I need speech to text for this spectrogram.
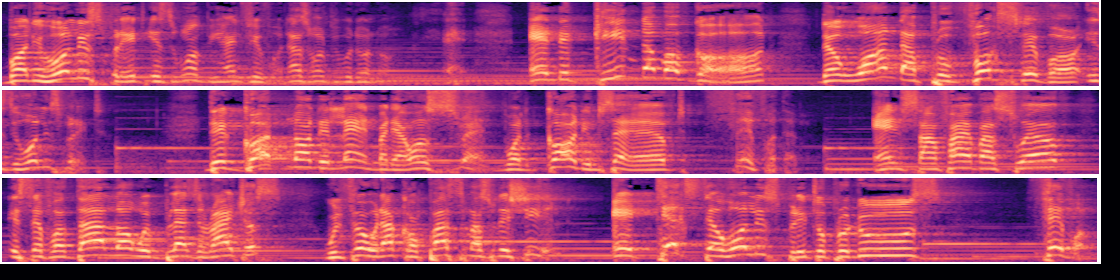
But the Holy Spirit is the one behind favor. That's what people don't know. And the kingdom of God, the one that provokes favor, is the Holy Spirit. They got not the land by their own strength, but God Himself favored them. And Psalm 5 verse 12, it says, For thou, Lord, will bless the righteous, will favor without compassing us with a shield. It takes the Holy Spirit to produce favor.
